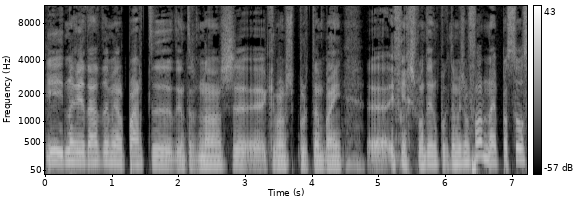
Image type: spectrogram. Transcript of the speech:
E, na realidade, a maior parte dentre nós uh, acabamos por também, uh, enfim, responder um pouco da mesma forma, não é? Passou-se,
